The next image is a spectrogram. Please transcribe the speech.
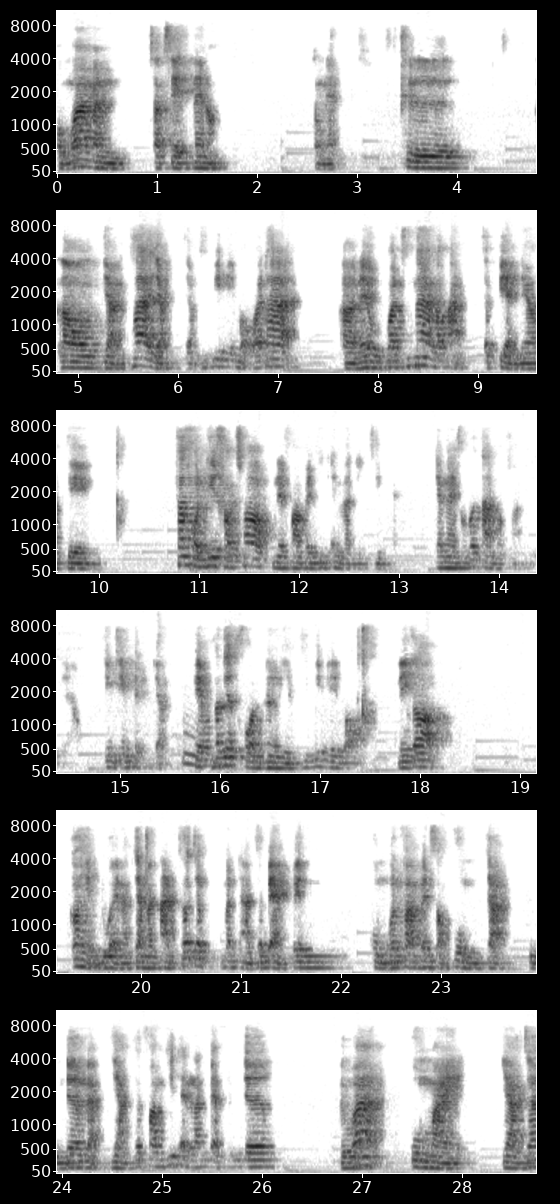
ผมว่ามันสักเซสแน่นอน ตรงเนี้ย คือเราอย่างถ้าอย่างอย่างที่พี่นี่บอกว่าถ้าในวันข้างหน้าเราอาจจะเปลี่ยนแนวเพลง ถ้าคนที่เขาชอบในความเป็นที่เอ็นรันจริงๆเนี่ยยังไงเขาก็ตามมาฟังอยู่แล้ว จริง ๆ เป็นอย่างเพลงก็เลือกคนเอออย่างที่พี่เมย์บอก นี่ก็ก็เห็นด้วยนะแต่มันอาจก็จะมันอาจจะแบ่งเป็นกลุ่มคนฟังเป็นสองกลุ่มจากกลุ่มเดิมแบบ อยากจะฟังที่เอ็นรันแบบเดิมหรือว่ากลุ่มใหม่อยากจะ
